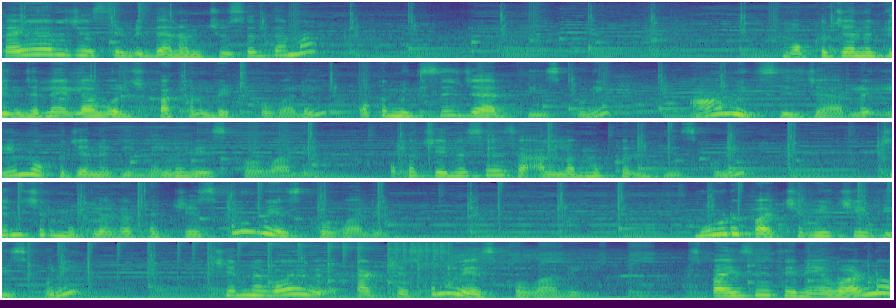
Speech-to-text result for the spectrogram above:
తయారు చేసే విధానం చూసేద్దామా? మొక్కజొన్న గింజలను ఇలా ఒలిచి పక్కన పెట్టుకోవాలి. ఒక మిక్సీ జార్ తీసుకుని ఆ మిక్సీ జార్లో ఈ మొక్కజొన్న గింజలను వేసుకోవాలి. ఒక చిన్న సైజు అల్లం ముక్కలు తీసుకుని చిన్న చిన్న ముక్కలుగా కట్ చేసుకుని వేసుకోవాలి. మూడు పచ్చిమిర్చి తీసుకుని చిన్నగా కట్ చేసుకుని వేసుకోవాలి. స్పైసీ తినేవాళ్ళు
